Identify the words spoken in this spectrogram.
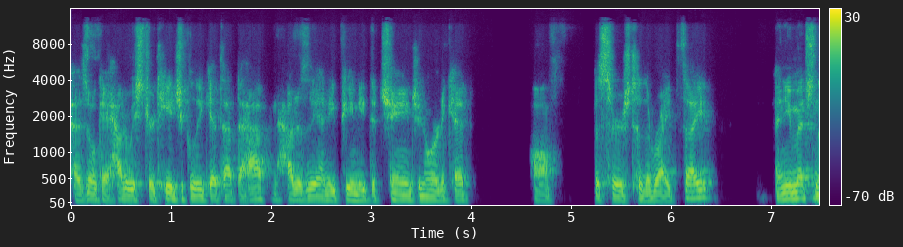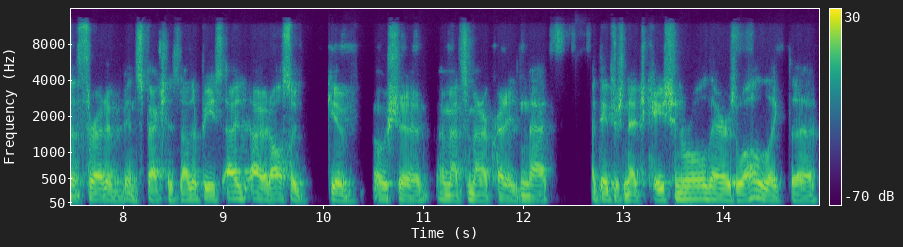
as okay, how do we strategically get that to happen? How does the NEP need to change in order to get officers to the right site? And you mentioned the threat of inspections, another piece. I, I would also give OSHA immense amount of credit in that I think there's an education role there as well. Like the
